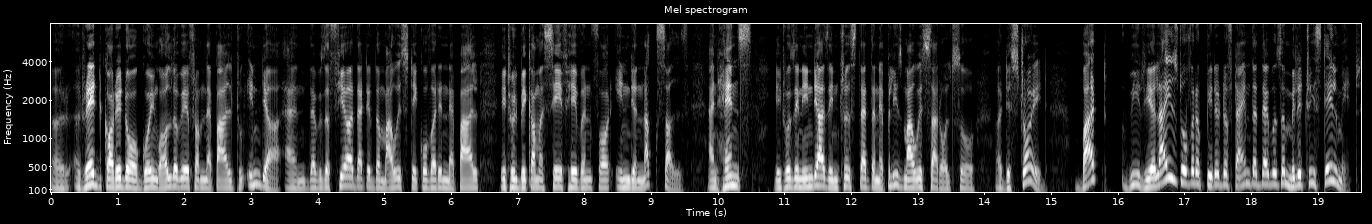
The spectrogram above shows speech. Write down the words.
a red corridor going all the way from Nepal to India. And there was a fear that if the Maoists take over in Nepal, it will become a safe haven for Indian Naxals. And hence, it was in India's interest that the Nepalese Maoists are also uh, destroyed. But we realized over a period of time that there was a military stalemate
